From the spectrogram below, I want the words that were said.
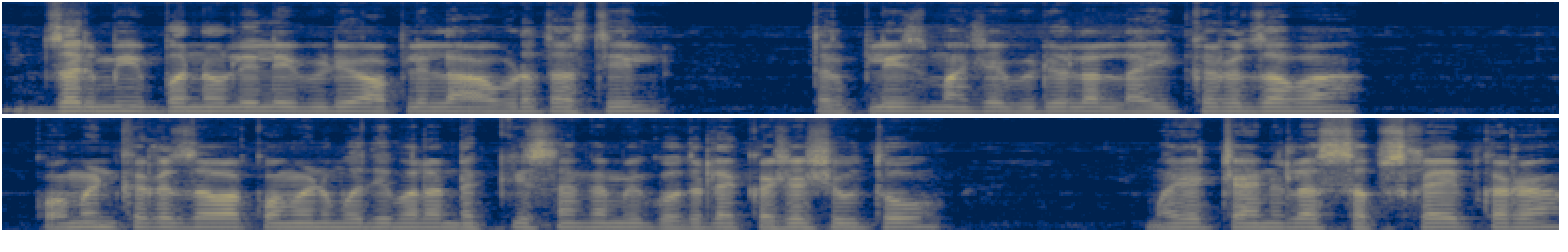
जर मी बनवलेले व्हिडिओ आपल्याला आवडत असतील तर प्लीज माझ्या व्हिडिओला लाईक करत जावा. कॉमेंट करत जावा. कॉमेंटमध्ये मला नक्की सांगा मी गोदड्या कशा शिवतो. माझ्या चॅनलला सबस्क्राईब करा.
